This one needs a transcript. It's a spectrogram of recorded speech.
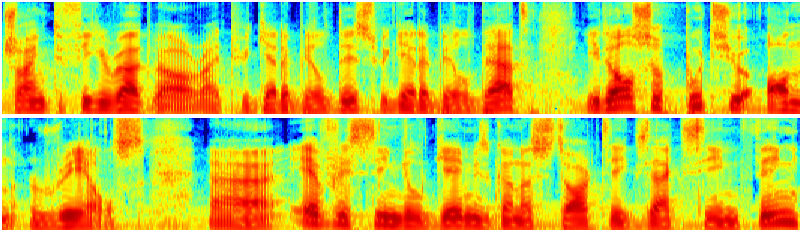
trying to figure out, well, all right, we gotta build this, we gotta build that. It also puts you on rails. Uh, every single game is gonna start the exact same thing.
